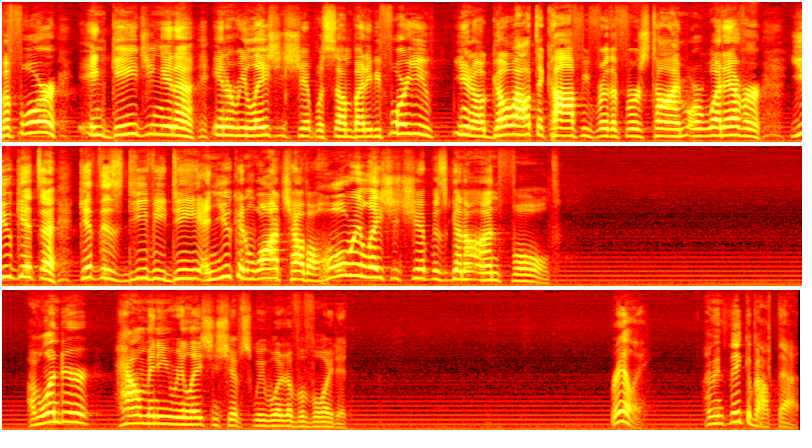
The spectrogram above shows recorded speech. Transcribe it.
before engaging in a in a relationship with somebody before you you know go out to coffee for the first time or whatever you get to get this DVD and you can watch how the whole relationship is going to unfold. I wonder how many relationships we would have avoided. Really i mean think about that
